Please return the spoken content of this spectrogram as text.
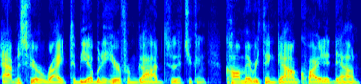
atmosphere right to be able to hear from god so that you can calm everything down quiet it down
